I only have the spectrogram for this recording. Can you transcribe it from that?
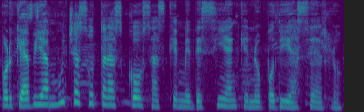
porque había muchas otras cosas que me decían que no podía hacerlo.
